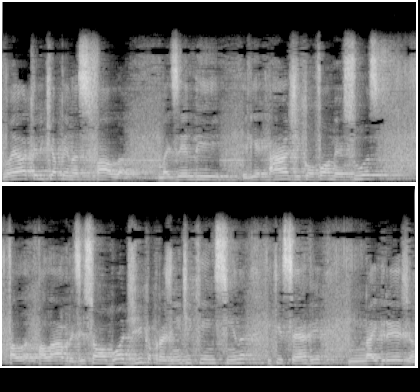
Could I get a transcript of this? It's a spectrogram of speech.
não é aquele que apenas fala, mas ele, ele age conforme as suas palavras. Isso é uma boa dica para a gente que ensina e que serve na igreja.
